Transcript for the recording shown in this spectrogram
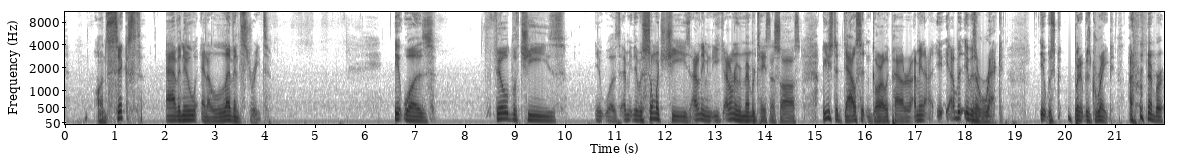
on 6th Avenue and 11th Street. It was filled with cheese. It was. I mean, there was so much cheese. I don't even. I don't even remember tasting the sauce. I used to douse it in garlic powder. I mean, it, was- it was a wreck. It was, but it was great. I remember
